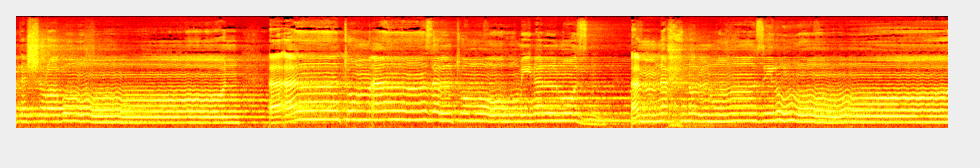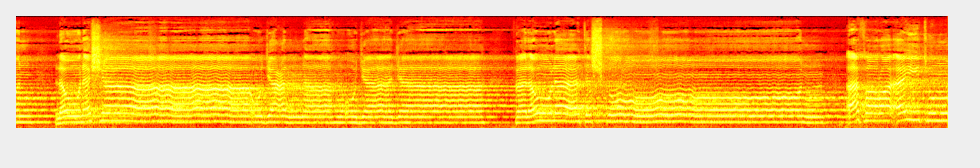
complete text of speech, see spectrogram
تشربون أأنتم أنزلتموه من المزن أم نحن المنزلون لو نشاء جعلناه أجاجا فلولا تشكرون أفرأيتم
